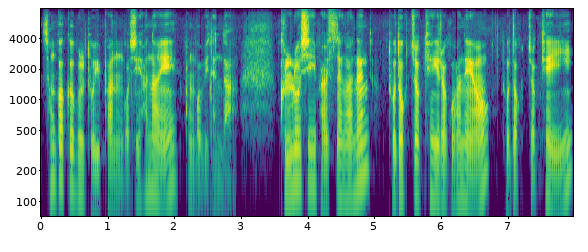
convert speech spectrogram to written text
성과급을 도입하는 것이 하나의 방법이 된다. 근로시 발생하는 도덕적 해이라고 하네요. 도덕적 해이.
